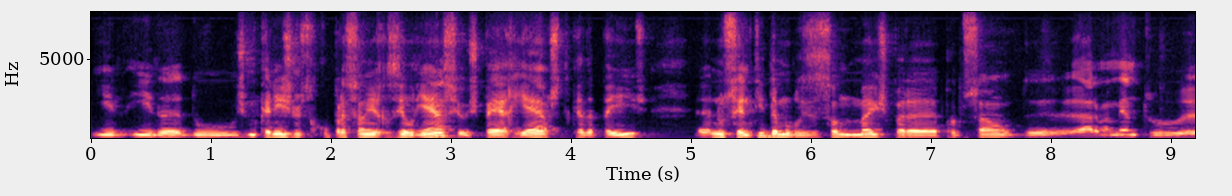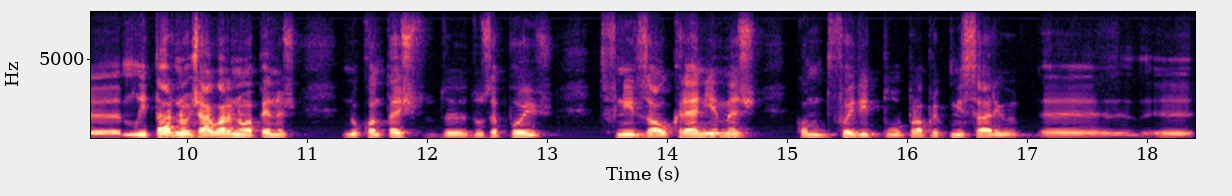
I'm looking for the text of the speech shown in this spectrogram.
e, e dos mecanismos de recuperação e resiliência, os PRRs de cada país, uh, no sentido da mobilização de meios para a produção de armamento militar, não, já agora não apenas no contexto dos apoios definidos à Ucrânia, mas, como foi dito pelo próprio comissário uh, uh,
